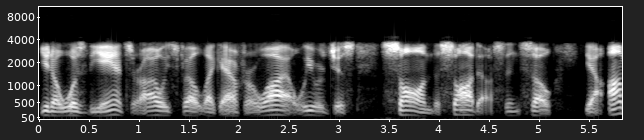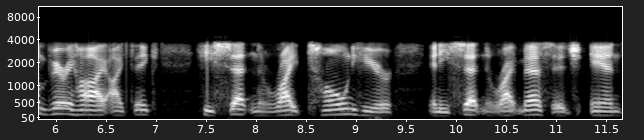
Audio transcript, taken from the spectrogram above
you know, was the answer. I always felt like after a while we were just sawing the sawdust. And so, yeah, I'm very high. I think he's setting the right tone here and he's setting the right message. And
